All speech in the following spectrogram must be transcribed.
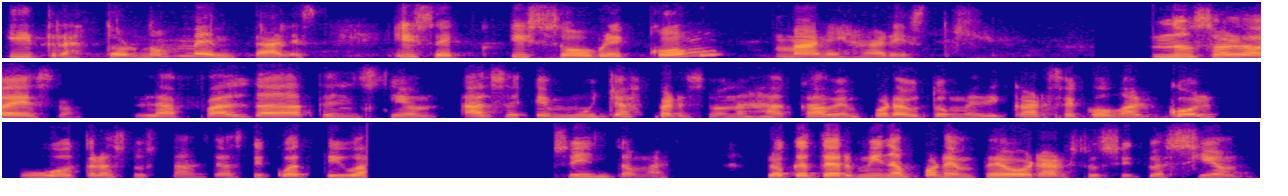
y trastornos mentales y, y sobre cómo manejar estos. No solo eso, la falta de atención hace que muchas personas acaben por automedicarse con alcohol u otras sustancias psicoactivas síntomas, lo que termina por empeorar su situación,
